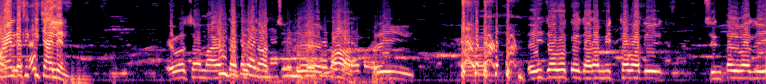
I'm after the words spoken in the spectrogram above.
মায়ের কাছে কি চাইলেন এবছর মায়ের কাছে চাচ্ছি। এই এই জগতে যারা মিথ্যাবাদী চিন্তাইবাদী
